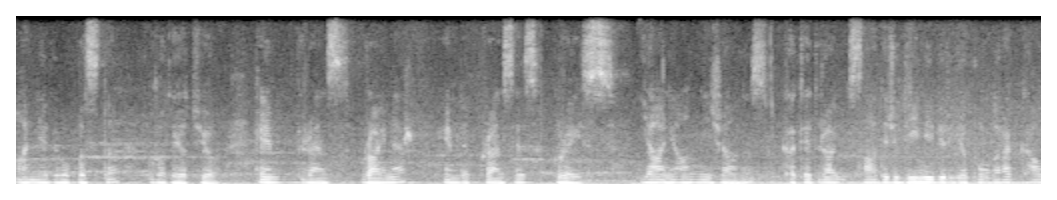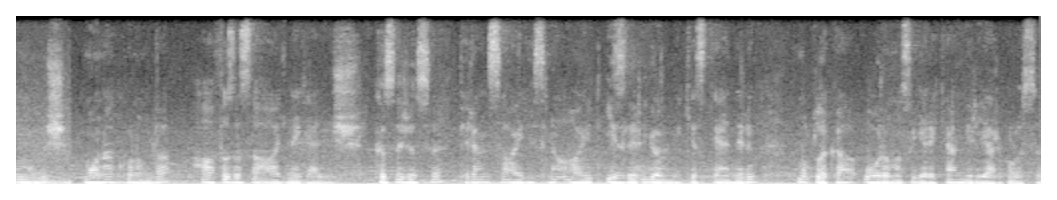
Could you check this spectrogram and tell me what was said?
anne ve babası da burada yatıyor. Hem Prens Rainer hem de Prenses Grace. Yani anlayacağınız katedral sadece dini bir yapı olarak kalmamış, Monaco'nun da hafızası haline gelmiş. Kısacası prens ailesine ait izleri görmek isteyenlerin mutlaka uğraması gereken bir yer burası.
